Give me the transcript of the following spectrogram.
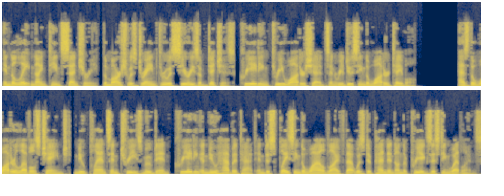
In the late 19th century, the marsh was drained through a series of ditches, creating three watersheds and reducing the water table. As the water levels changed, new plants and trees moved in, creating a new habitat and displacing the wildlife that was dependent on the pre-existing wetlands.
